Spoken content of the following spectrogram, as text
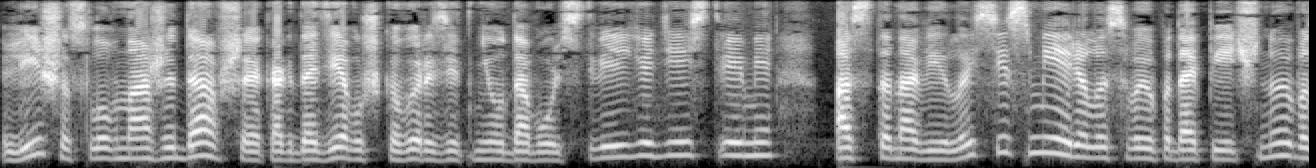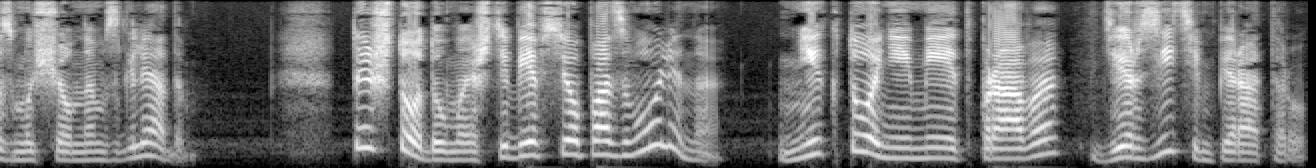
Лиша, словно ожидавшая, когда девушка выразит неудовольствие ее действиями, остановилась и смерила свою подопечную возмущенным взглядом. Ты что думаешь, тебе все позволено? Никто не имеет права дерзить императору.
